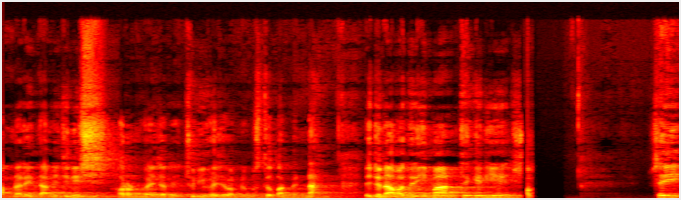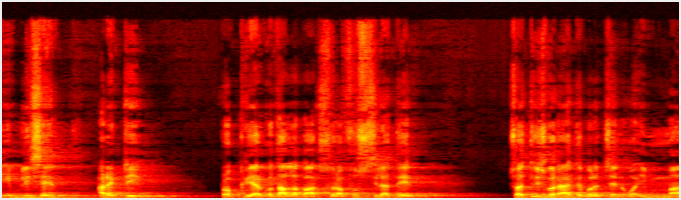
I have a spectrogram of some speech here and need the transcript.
আপনার এই দামি জিনিস হরণ হয়ে যাবে, চুরি হয়ে যাবে, আপনি বুঝতেও পারবেন না। এই জন্য আমাদের ইমান থেকে নিয়ে সেই ইবলিসের আরেকটি প্রক্রিয়ার কথা আল্লাপাক সুরা ফুসিলাতের ছত্রিশ বার আয়তে বলেছেন ও ইম্মা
